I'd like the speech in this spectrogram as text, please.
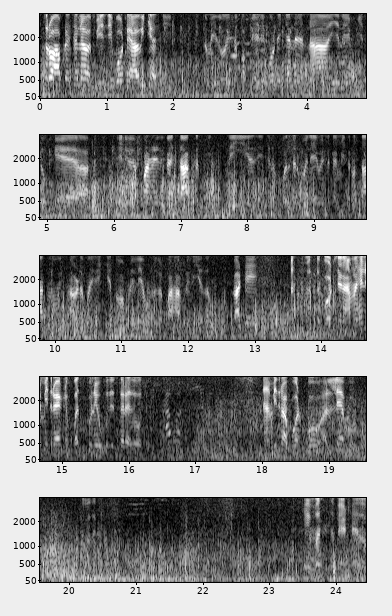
મિત્રો, આપણે છે ને બીજી બોટે આવી ગયા છીએ. તમે જોઈ શકો પહેલી બોટે છે ને, ના, એને એમ કીધું કે, એની પાસે કાંઈ શાક નથી. ને એ છે ને પંદરમાં લેવી એટલે કાંઈ મિત્રો શાક ન હોય, આવડા પાસે છે તો આપણે લેવું નગર પાસે આપણે બીજા તો કાંઠે મસ્ત મસ્ત બોટ છે ને. આમાં છે ને મિત્રો એટલે બદકું ને એવું બધું તરે દો ના, મિત્રો, આ બોટ બહુ હલ્લે બહુ. કેવી મસ્ત બેઠા તો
